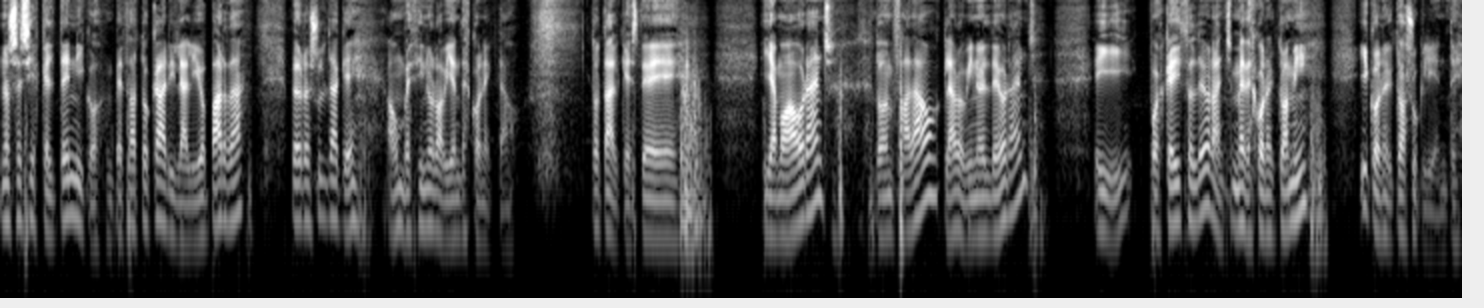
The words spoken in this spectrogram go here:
no sé si es que el técnico empezó a tocar y la lió parda, pero resulta que a un vecino lo habían desconectado. Total, que este llamó a Orange, todo enfadado, claro, vino el de Orange, y pues ¿qué hizo el de Orange? Me desconectó a mí y conectó a su cliente.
